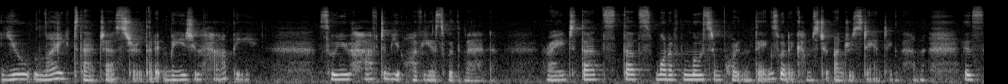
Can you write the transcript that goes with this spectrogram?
you liked that gesture, that it made you happy. So you have to be obvious with men, right? That's that's one of the most important things when it comes to understanding them. Is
